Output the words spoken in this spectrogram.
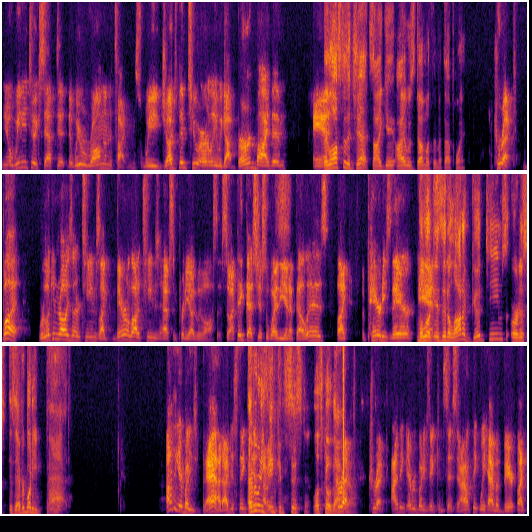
you know, we need to accept it that we were wrong on the Titans. We judged them too early. We got burned by them, and they lost to the Jets. I gave I was done with them at that point. Correct, but we're looking at all these other teams. Like there are a lot of teams that have some pretty ugly losses. So I think that's just the way the NFL is. Like the parity's there. Well, look, is it a lot of good teams or just is everybody bad? I don't think everybody's bad. I just think that, everybody's I mean, inconsistent. Let's go that correct. Correct. I think everybody's inconsistent. I don't think we have a very like.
